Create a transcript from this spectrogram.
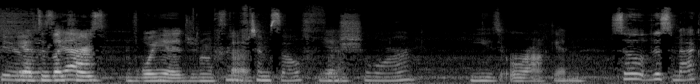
too. Yeah, it's his like Yeah. first voyage and proved stuff. himself for Yeah. sure. He's rocking. So this Max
